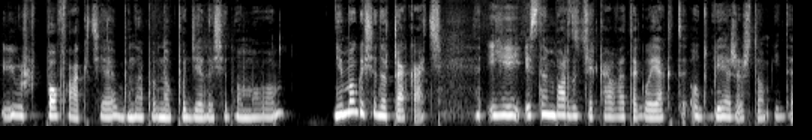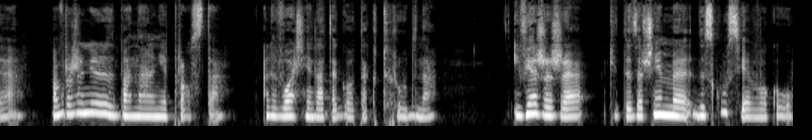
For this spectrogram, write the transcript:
już po fakcie, bo na pewno podzielę się tą mową. Nie mogę się doczekać i jestem bardzo ciekawa tego, jak Ty odbierzesz tą ideę. Mam wrażenie, że jest banalnie prosta, ale właśnie dlatego tak trudna. I wierzę, że kiedy zaczniemy dyskusję wokół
